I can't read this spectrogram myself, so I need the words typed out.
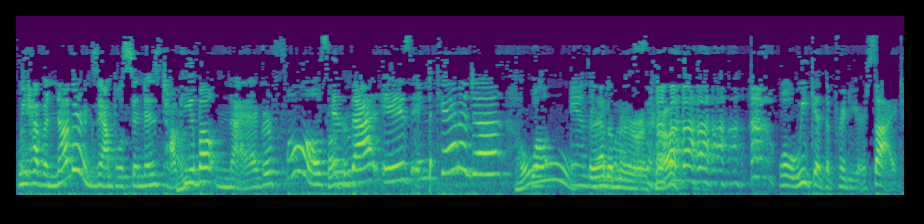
we have another example sentence talking about Niagara Falls, Okay. and that is in Canada. Oh, well, and, and America. well, we get the prettier side.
